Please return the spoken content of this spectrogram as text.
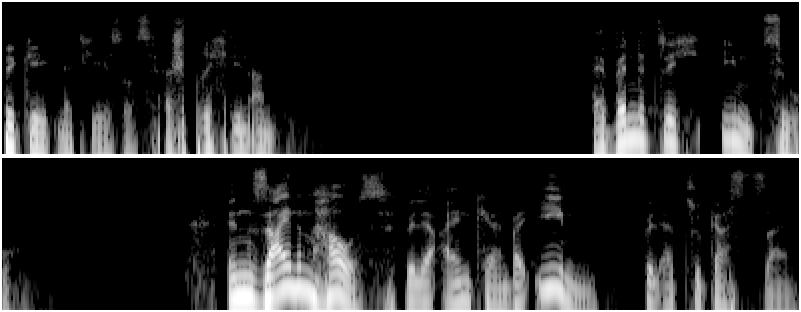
begegnet Jesus. Er spricht ihn an. Er wendet sich ihm zu. In seinem Haus will er einkehren, bei ihm will er zu Gast sein.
